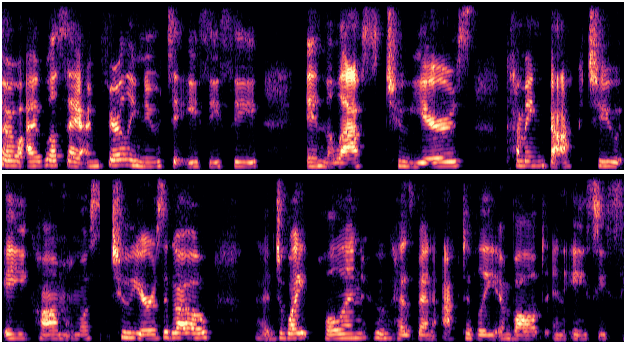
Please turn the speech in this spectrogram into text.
So I will say I'm fairly new to ACC in the last two years coming back to AECOM almost two years ago. Uh, Dwight Pullen, who has been actively involved in ACC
